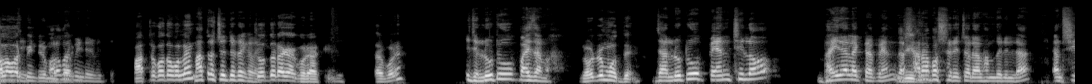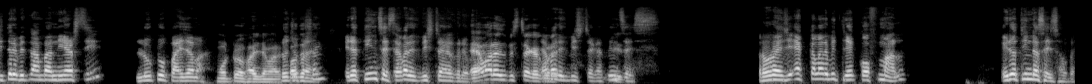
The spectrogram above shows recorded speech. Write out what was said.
অল ওভার প্রিন্টের অল ওভার মধ্যে প্রিন্টের ভিতরে। মাত্র কত বলেন? মাত্র চোদ্দ টাকা ভাই। 14 টাকা করে আর কি। জি। তারপরে? এই যে লুটু পায়জামা। রোডের মধ্যে? যা লুটু প্যান্ট ছিল ভাইরাল একটা প্যান্ট যা। সারা বছরই চলে আলহামদুলিল্লাহ। এখন শীতের ভিতরে আমরা নিয়ে আসছি লুটু পায়জামা। মোটর পায়জামা। কত এটা তিন সাইজ এভারেজ টাকা করে এভারেজ 20 টাকা করে। এভারেজ টাকা তিন জি। সাইজ আর ওরা এই যে এক কালার ভিতরে কফ মাল এটা তিনটা সাইজ হবে।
